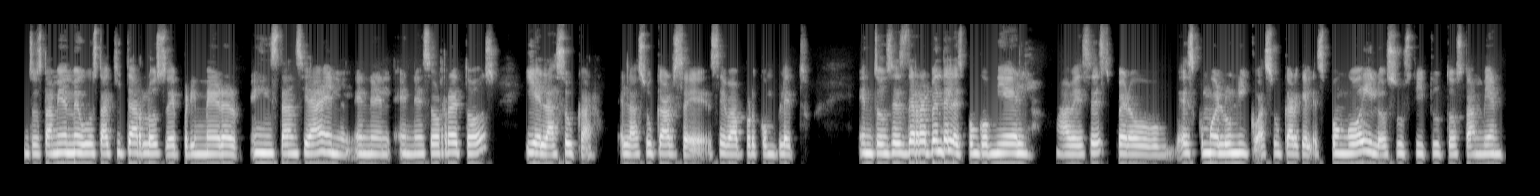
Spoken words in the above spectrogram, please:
Entonces también me gusta quitarlos de primera instancia en, en, esos retos y el azúcar. El azúcar se, se va por completo. Entonces de repente les pongo miel a veces, pero es como el único azúcar que les pongo y los sustitutos también.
